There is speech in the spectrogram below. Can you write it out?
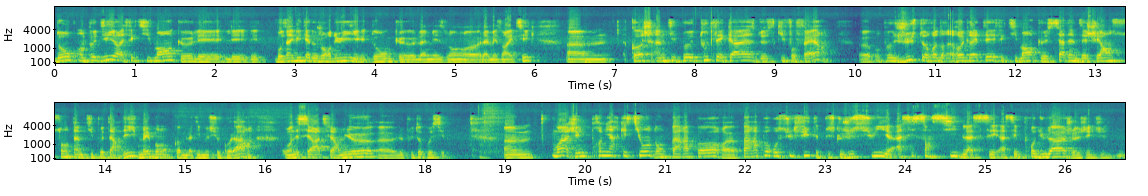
donc, on peut dire effectivement que les, les, vos invités d'aujourd'hui et donc euh, la maison, euh, la maison éthique euh, cochent un petit peu toutes les cases de ce qu'il faut faire. Euh, on peut juste regretter effectivement que certaines échéances sont un petit peu tardives, mais bon, comme l'a dit Monsieur Collard, on essaiera de faire mieux le plus tôt possible. Euh, moi, j'ai une première question donc par rapport euh, par rapport au sulfite, puisque je suis assez sensible à ces à ces produits-là. J'ai une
